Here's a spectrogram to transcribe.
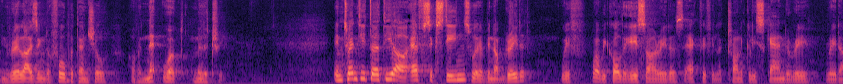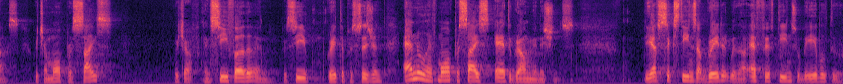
in realizing the full potential of a networked military. In 2030, our F 16s would have been upgraded with what we call the AESA radars, active electronically scanned array radars, which are more precise, which are, can see further and perceive greater precision, and will have more precise air to ground munitions. The F 16s upgraded with our F 15s will be able to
